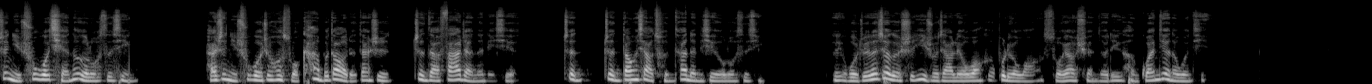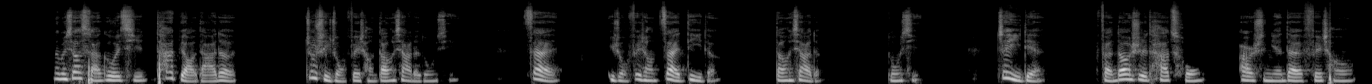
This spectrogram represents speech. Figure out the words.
是你出国前的俄罗斯性，还是你出国之后所看不到的，但是正在发展的那些正正当下存在的那些俄罗斯性？所以我觉得这个是艺术家流亡和不流亡所要选择的一个很关键的问题。那么肖斯塔科维奇他表达的就是一种非常当下的东西，在一种非常在地的当下的东西，这一点反倒是他从二十年代非常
